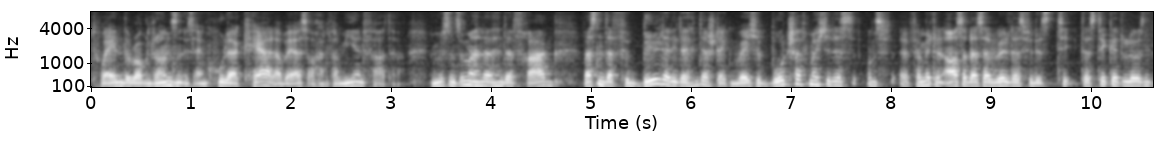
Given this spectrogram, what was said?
Dwayne The Rock Johnson ist ein cooler Kerl, aber er ist auch ein Familienvater. Wir müssen uns immer dahinter fragen, was sind da für Bilder, die dahinter stecken? Welche Botschaft möchte das uns äh, vermitteln, außer dass er will, dass wir das, das Ticket lösen?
